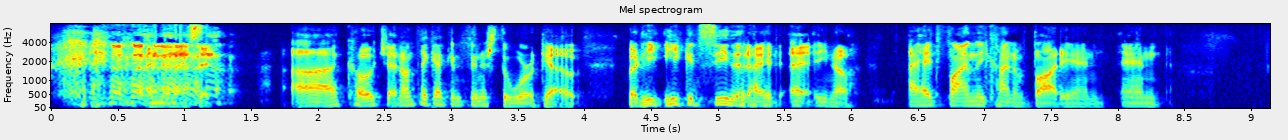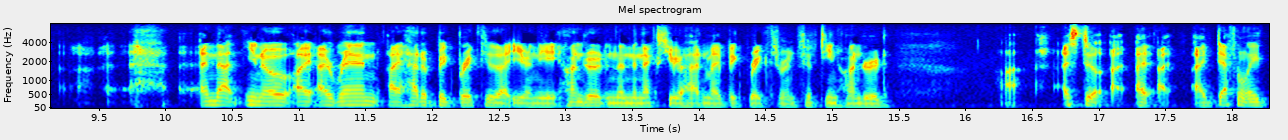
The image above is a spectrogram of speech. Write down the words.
and then I said, uh, coach, I don't think I can finish the workout. But he he could see that I had uh, you know I had finally kind of bought in and and that you know I, I, ran I had a big breakthrough that year in the 800 and then the next year I had my big breakthrough in 1500 I, I still I, I, I definitely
